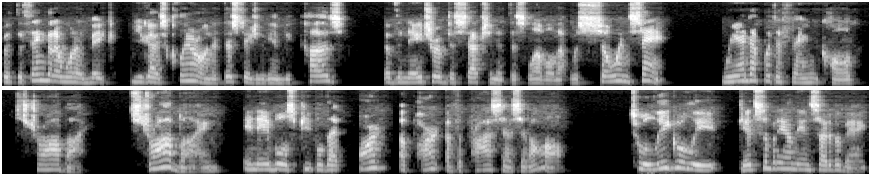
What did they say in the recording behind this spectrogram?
But the thing that I want to make you guys clear on at this stage of the game, because of the nature of deception at this level that was so insane, we end up with a thing called straw buying. Straw buying enables people that aren't a part of the process at all to illegally get somebody on the inside of a bank,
